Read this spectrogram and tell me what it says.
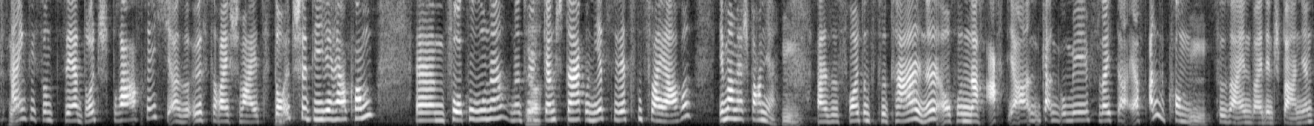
sind ja. eigentlich sonst sehr deutschsprachig, also Österreich, Schweiz, Deutsche, die hierher kommen. Ähm, vor Corona natürlich Ja. ganz stark und jetzt die letzten zwei Jahre immer mehr Spanier. Hm. Also es freut uns total, ne? auch nach acht Jahren kann Gourmet vielleicht da erst angekommen zu sein bei den Spaniern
